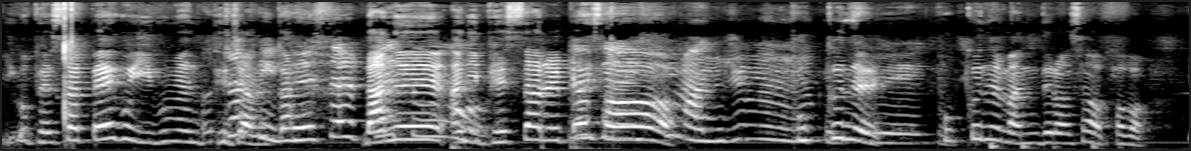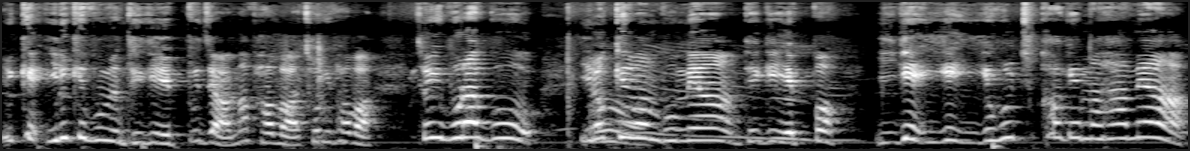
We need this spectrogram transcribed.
이거 뱃살 빼고 입으면 되지 어차피 않을까? 뱃살 나는 빼도 아니 뱃살을 빼서 힘안 주면 복근을 복근을 만들어서 봐봐. 이렇게 이렇게 보면 되게 예쁘지 않아? 봐봐. 저기 봐봐. 저기 보라고. 이렇게만 어. 보면 되게 예뻐. 이게 이게 이게 홀쭉하게만 하면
